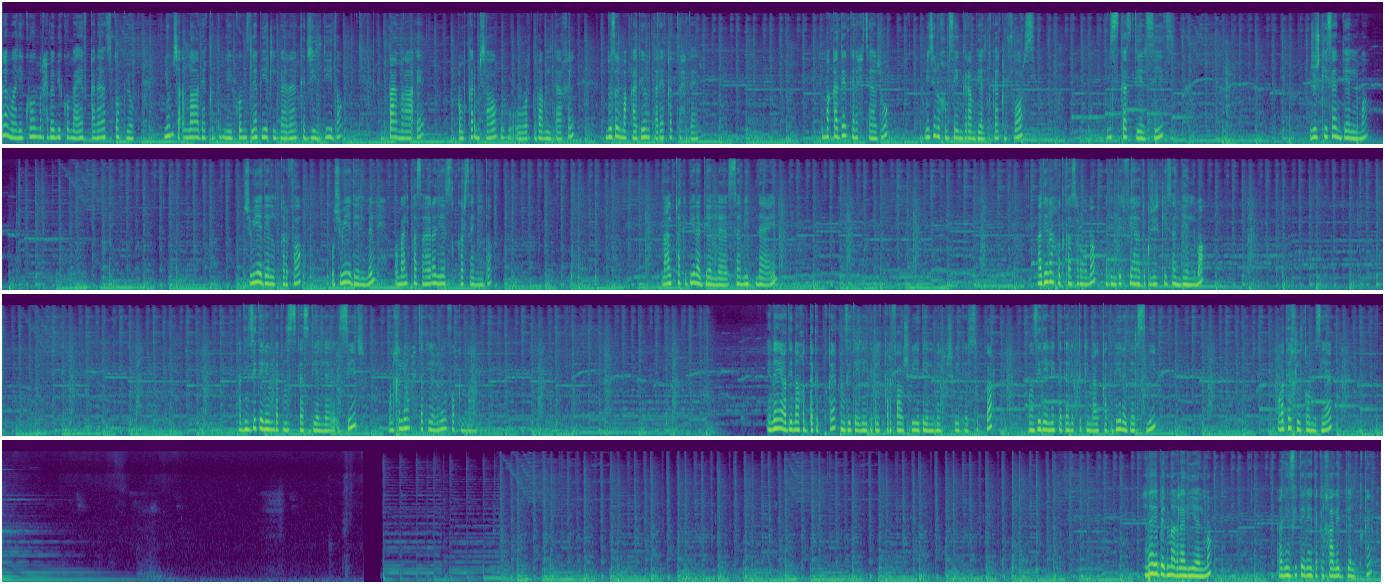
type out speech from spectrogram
السلام عليكم. مرحبا بكم معايا في قناة توب لوك اليوم إن شاء الله غادي نقدم لكم زلابية البنان كتجي جديدة بطعم رائع ومقرمشة ورطبة من الداخل دوزو المقادير وطريقة التحضير المقادير كنحتاجو 250 غرام ديال دقيق ال force نص كاس ديال الزيت جوج كيسان ديال الماء شوية ديال القرفة وشوية ديال الملح ومعلقه صغيرة ديال السكر سنيدة. معلقه كبيرة ديال السميد ناعم. غادي ناخذ كاسرونة غادي ندير فيها دوك جوج كيسان ديال الماء. غادي نزيد عليهم داك نص كاس ديال الزيت ونخليهم حتى كيغليو فوق النار. هنايا غادي ناخذ داك الدقيق نزيد عليه ديك القرفة وشوية ديال الملح وشوية ديال السكر ونزيد عليه كذلك ديك المعلقة كبيرة ديال السميد. وغادي نخلطهم مزيان. هنايا بعد ما غلا ليا الماء. غادي نزيد عليه داك الخليط ديال الدقيق.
